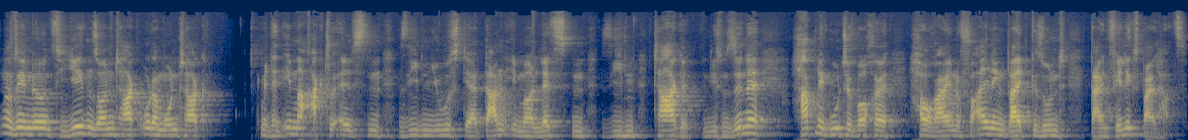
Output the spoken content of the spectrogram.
Und dann sehen wir uns jeden Sonntag oder Montag mit den immer aktuellsten sieben News der dann immer letzten sieben Tage. In diesem Sinne, hab eine gute Woche, hau rein und vor allen Dingen bleib gesund, dein Felix Beilharz.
